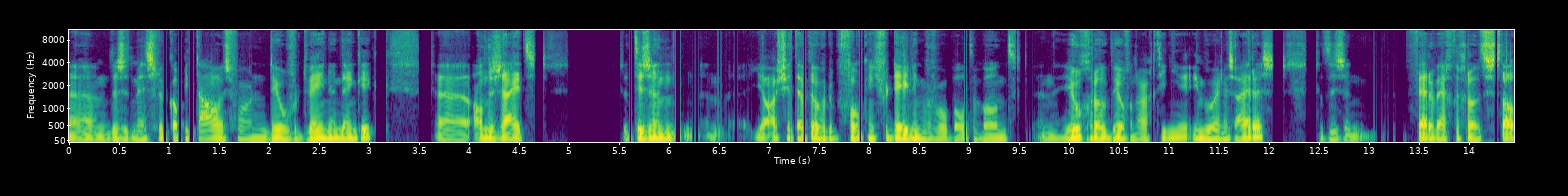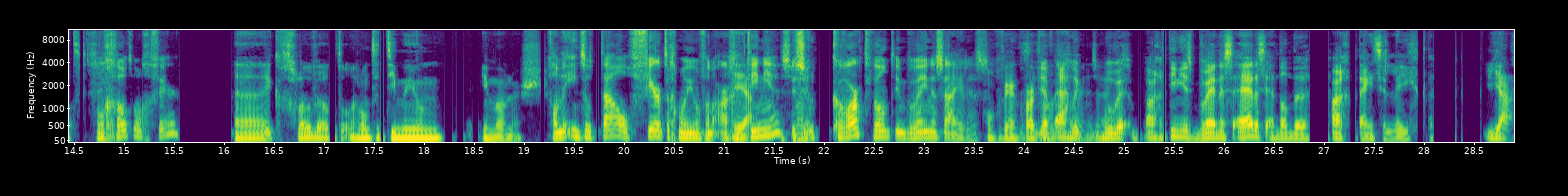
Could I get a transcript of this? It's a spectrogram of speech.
Um, dus het menselijk kapitaal is voor een deel verdwenen, denk ik. Uh, anderzijds, het is een, ja, als je het hebt over de bevolkingsverdeling bijvoorbeeld, dan woont een heel groot deel van Argentinië in Buenos Aires. Dat is een verreweg de grootste stad. Hoe groot ongeveer? Uh, ik geloof wel rond de 10 miljoen inwoners. Van de in totaal 40 miljoen van Argentinië. Ja, dus een kwart woont in Buenos Aires. Ongeveer een kwart. Dus je hebt eigenlijk Argentinië is Buenos Aires en dan de Argentijnse leegte. Ja,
